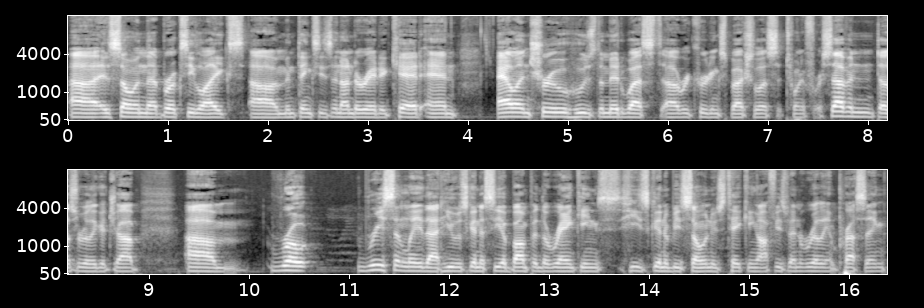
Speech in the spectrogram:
uh, is someone that Brooksy likes um, and thinks he's an underrated kid. And Allen Trieu, who's the Midwest uh, recruiting specialist at 24 7, does a really good job. Um, wrote recently that he was going to see a bump in the rankings. He's going to be someone who's taking off. He's been really impressing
